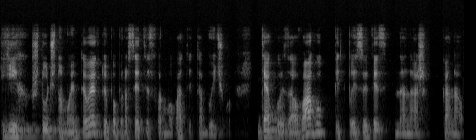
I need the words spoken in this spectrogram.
їх штучному інтелекту і попросити сформувати табличку. Дякую за увагу. Підписуйтесь на наш канал.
